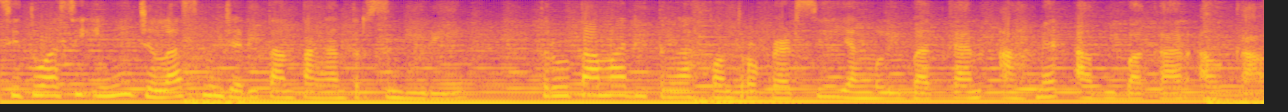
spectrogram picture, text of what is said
Situasi ini jelas menjadi tantangan tersendiri, terutama di tengah kontroversi yang melibatkan Ahmed Abu Bakar Al-Kaf.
